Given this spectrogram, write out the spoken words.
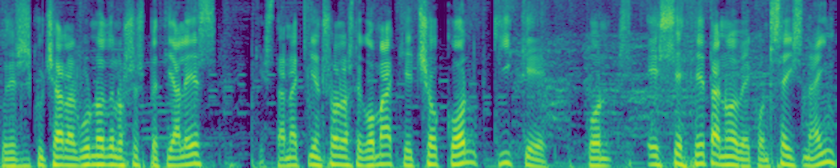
podéis escuchar algunos de los especiales que están aquí en Solas de Goma que he hecho con Kike, con SZ9, con 69,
